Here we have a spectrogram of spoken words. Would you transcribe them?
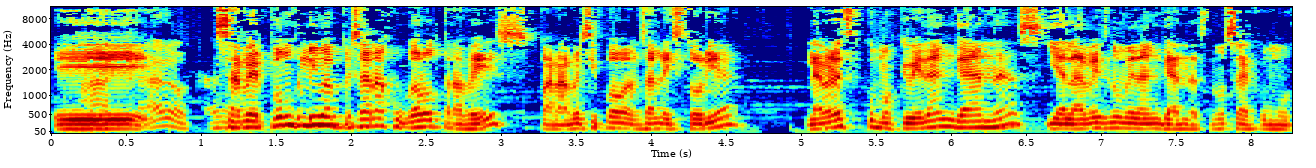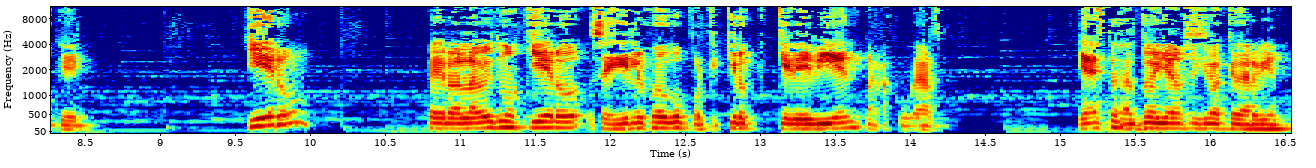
Eh, ah, claro, claro. Cyberpunk lo iba a empezar a jugar otra vez para ver si puedo avanzar la historia. La verdad es que como que me dan ganas y a la vez no me dan ganas, ¿no? O sea, como que quiero, pero a la vez no quiero seguir el juego porque quiero que quede bien para jugar. Ya a estas alturas ya no sé si va a quedar bien.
